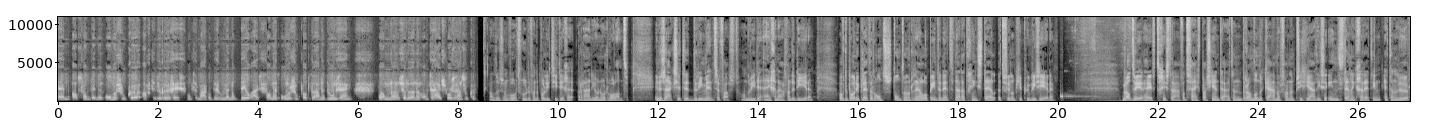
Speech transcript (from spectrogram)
En als zometeen het onderzoek eh, achter de rug is, want ze maken op dit moment nog deel uit van het onderzoek wat we aan het doen zijn, dan eh, zullen we een goed huis voor ze gaan zoeken. Al dus een woordvoerder van de politie tegen Radio Noord-Holland. In de zaak zitten drie mensen vast, onder wie de eigenaar van de dieren. Over de ponypletter ontstond een rel op internet nadat Geen Stijl het filmpje publiceerde. Brandweer heeft gisteravond vijf patiënten uit een brandende kamer van een psychiatrische instelling gered in Ettenleur.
